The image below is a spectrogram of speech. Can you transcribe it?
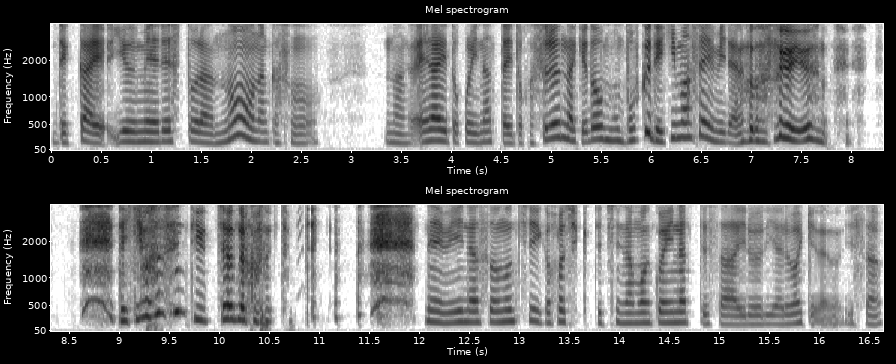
でっかい有名レストランのなんかそのなんか偉いとこになったりとかするんだけどもう僕できませんみたいなことをすぐ言うの。できませんって言っちゃうんだ、この人みたいな。ねみんなその地位が欲しくて血生子になってさ、いろいろやるわけなのにさ、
